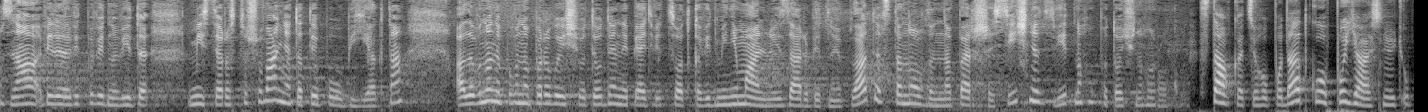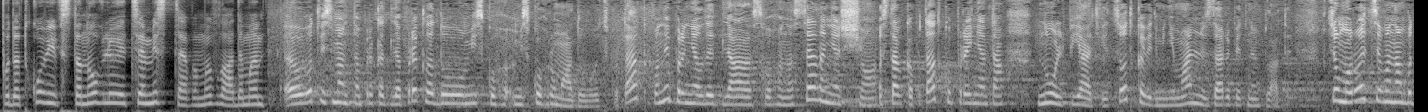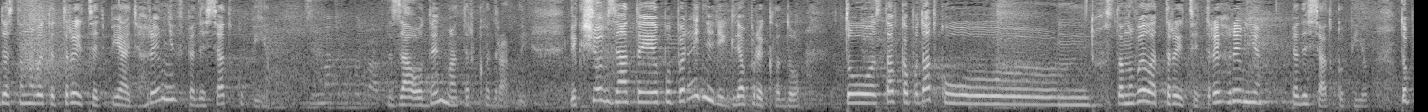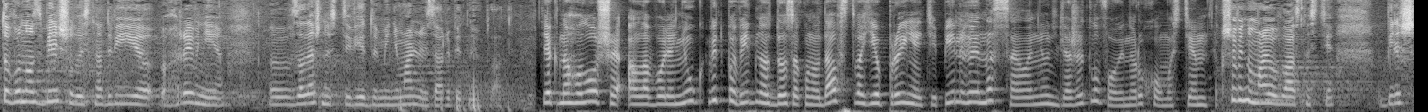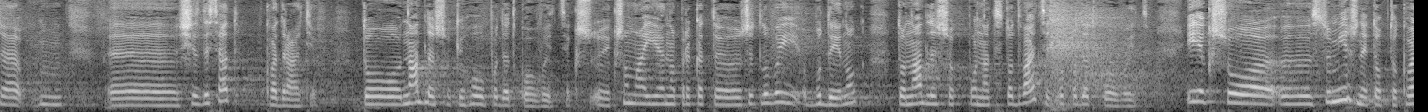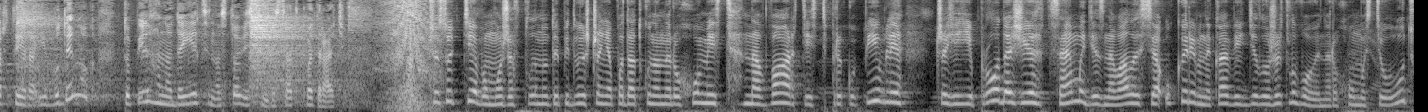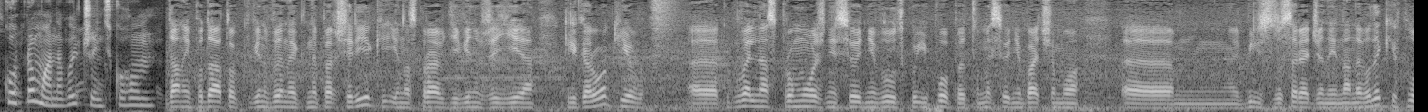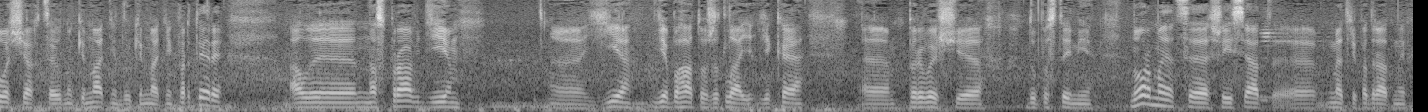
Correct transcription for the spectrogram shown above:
За від- відповідно від місця розташування та типу об'єкта, але воно не повинно перевищувати 1,5% від мінімальної заробітної плати, встановленої на 1 січня звітного поточного року. Ставка цього податку пояснюють у податковій встановлюється місцевими владами. Е, От візьмемо, наприклад, для прикладу міську міську громаду Луцьку. Так вони прийняли для свого населення, що ставка податку прийнята 0,5% від мінімальної заробітної плати. В цьому році вона буде становити 35 гривнів 50 копійок. За один метр квадратний. Якщо взяти попередній рік для прикладу, то ставка податку становила 33 гривні 50 копійок. Тобто воно збільшилось на 2 гривні е, в залежності від мінімальної заробітної плати. Як наголошує Алла Волянюк, відповідно до законодавства є прийняті пільги населенню для житлової нерухомості. Якщо він має у власності більше е, 60 квадратів, то надлишок його оподатковується. Якщо, якщо має, наприклад, е, житловий будинок, то надлишок понад 120 оподатковується. І якщо е, суміжний, тобто квартира і будинок, то пільга надається на 180 квадратів. Чи суттєво може вплинути підвищення податку на нерухомість на вартість при купівлі чи її продажі? Це ми дізнавалися у керівника відділу житлової нерухомості у Луцьку Романа Вольчинського. Даний податок він виник не перший рік, і насправді він вже є кілька років. Е, Купівельна спроможність сьогодні в Луцьку і попит ми сьогодні бачимо е, більш зосереджений на невеликих площах. Це однокімнатні, двокімнатні квартири. Але насправді є, є багато житла, яке е, перевищує допустимі норми. Це 60 е, метрів квадратних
